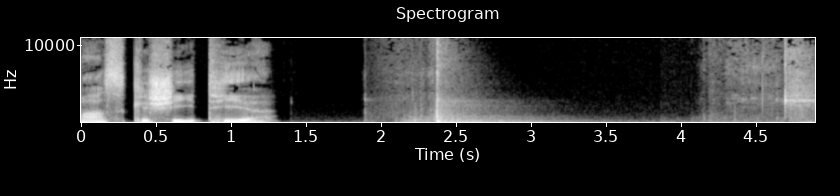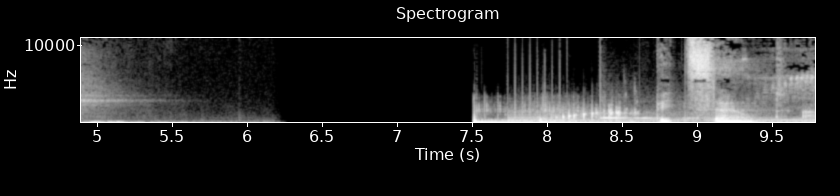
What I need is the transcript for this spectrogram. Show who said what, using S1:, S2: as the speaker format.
S1: Was geschieht hier?
S2: Bit Sound Audio.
